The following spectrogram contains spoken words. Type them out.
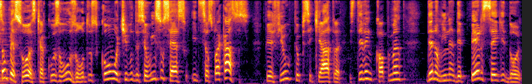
São pessoas que acusam os outros como motivo de seu insucesso e de seus fracassos. Perfil que o psiquiatra Steven Kopman denomina de perseguidor.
